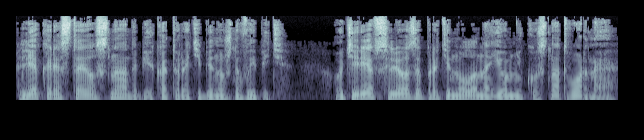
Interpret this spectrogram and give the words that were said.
Лекарь оставил снадобье, которое тебе нужно выпить». Утерев слезы, протянула наемнику снотворное.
